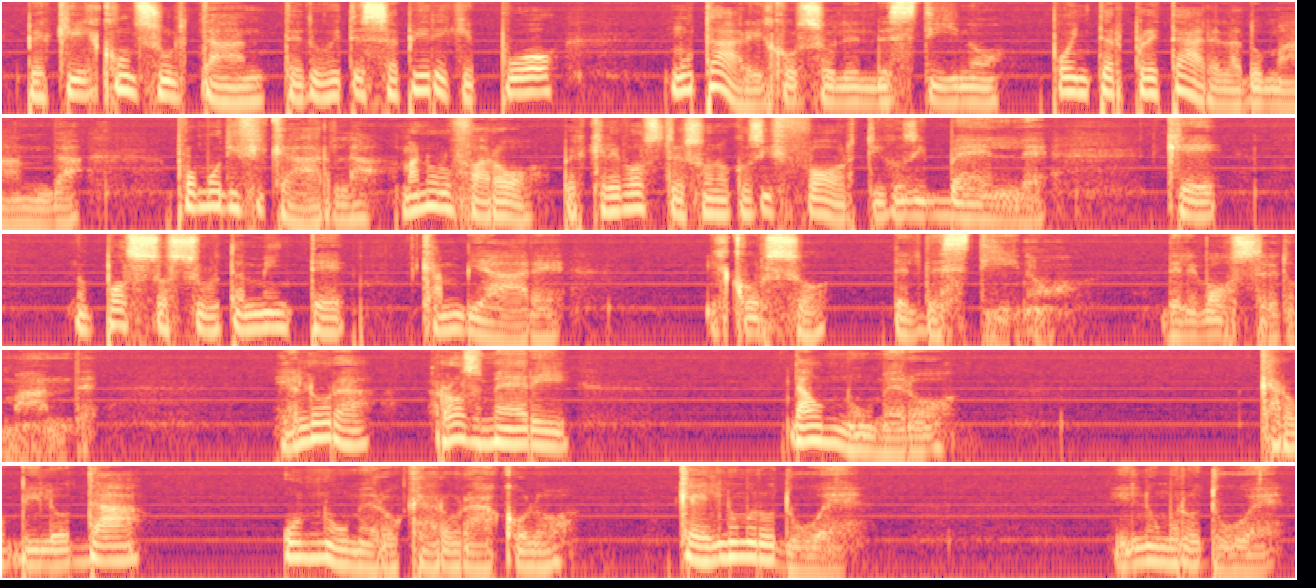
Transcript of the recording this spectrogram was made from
perché il consultante dovete sapere che può mutare il corso del destino, può interpretare la domanda, può modificarla, ma non lo farò perché le vostre sono così forti, così belle, che non posso assolutamente cambiare il corso del destino, delle vostre domande. E allora Rosemary dà un numero, caro Bilo, dà un numero, caro oracolo, che è il numero due. Il numero due.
